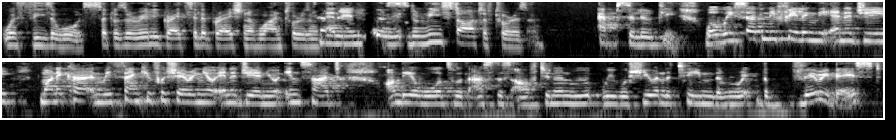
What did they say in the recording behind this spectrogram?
with these awards, so it was a really great celebration of wine tourism Tremendous. and the, the restart of tourism. Absolutely. Well, we're certainly feeling the energy, Monica, and we thank you for sharing your energy and your insight on the awards with us this afternoon. We, we wish you and the team the, the very best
